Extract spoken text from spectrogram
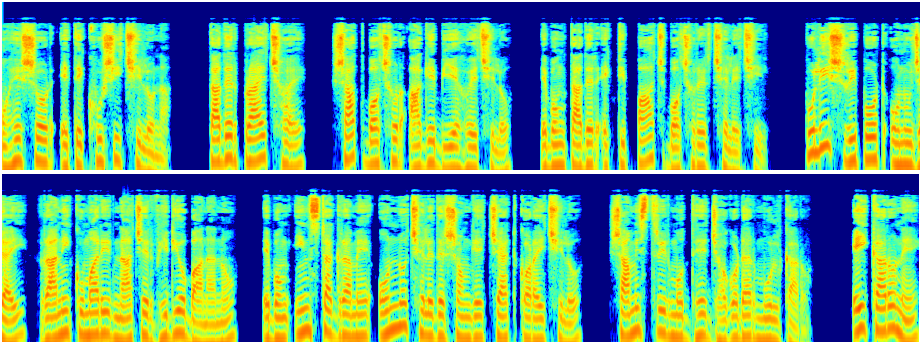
মহেশ্বর এতে খুশি ছিল না। তাদের প্রায় ছয়, সাত বছর আগে বিয়ে হয়েছিল এবং তাদের একটি পাঁচ বছরের ছেলে ছিল। পুলিশ রিপোর্ট অনুযায়ী রানী কুমারীর নাচের ভিডিও বানানো এবং ইনস্টাগ্রামে অন্য ছেলেদের সঙ্গে চ্যাট করাই ছিল স্বামী স্ত্রীর মধ্যে ঝগড়ার মূল কারণ এই কারণে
